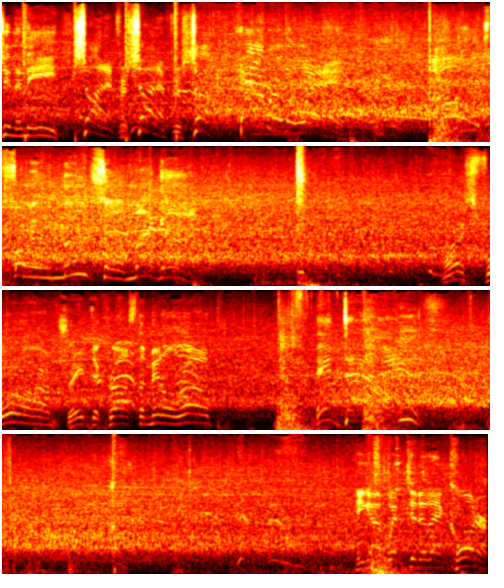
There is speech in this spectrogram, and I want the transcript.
just the knee. Shot after shot after shot. Hammered away. Oh, through moonsault, my God. Harsh forearm. Draped across the middle rope. And down. He got whipped into that corner.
